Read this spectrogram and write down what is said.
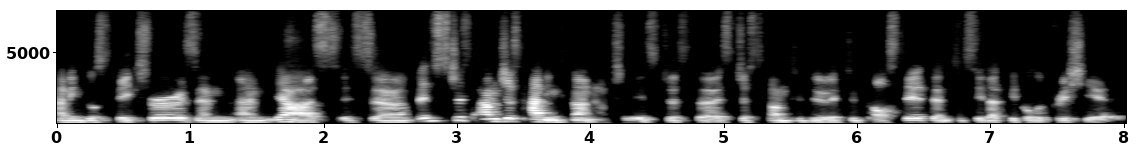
having those pictures and and yeah it's it's, uh, it's just i'm just having fun actually. It's just uh, it's just fun to do it to post it and to see that people appreciate it.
